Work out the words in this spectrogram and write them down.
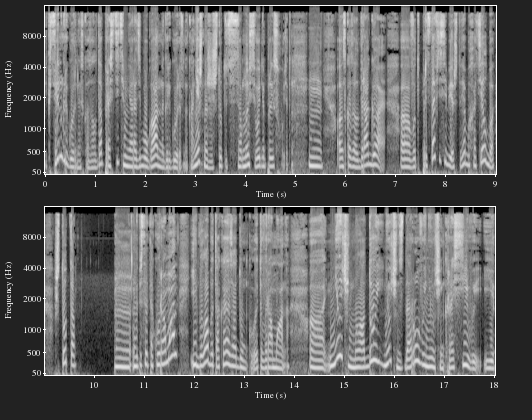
Екатерина Григорьевна сказала, да, простите меня, ради бога, Анна Григорьевна, конечно же, что-то со мной сегодня происходит. Он сказал, дорогая, э, вот представьте себе, что я бы хотел бы что-то написать такой роман, и была бы такая задумка у этого романа. А, не очень молодой, не очень здоровый, не очень красивый и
